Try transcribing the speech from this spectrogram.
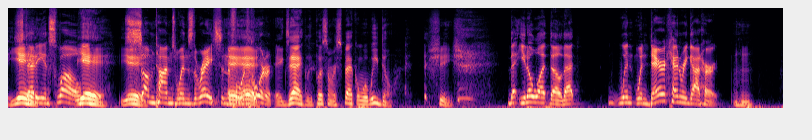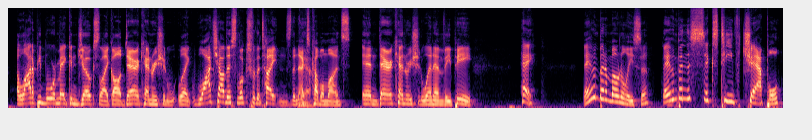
yeah. Steady and slow. Yeah, yeah. Sometimes wins the race in the Yeah, fourth yeah, quarter. Exactly. Put some respect on what we doing. Sheesh. That you know what though that when when Derrick Henry got hurt, Mm-hmm. A lot of people were making jokes like, "Oh, Derrick Henry should like watch how this looks for the Titans the next Yeah. couple months, and Derrick Henry should win MVP." Hey, they haven't been a Mona Lisa. They haven't been the 16th chapel.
